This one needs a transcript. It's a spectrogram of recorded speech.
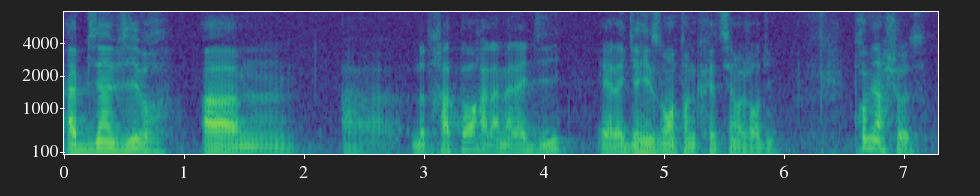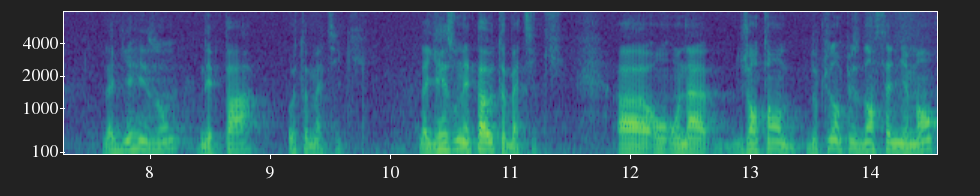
à bien vivre euh, notre rapport à la maladie et à la guérison en tant que chrétien aujourd'hui. Première chose, la guérison n'est pas automatique. La guérison n'est pas automatique. Euh, on, a, j'entends de plus en plus d'enseignements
